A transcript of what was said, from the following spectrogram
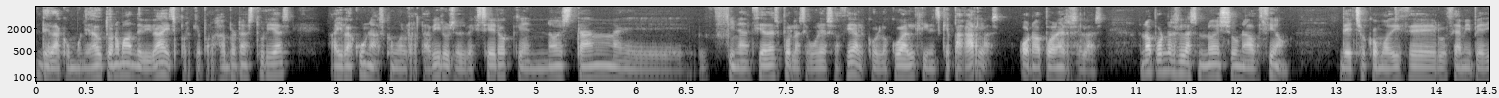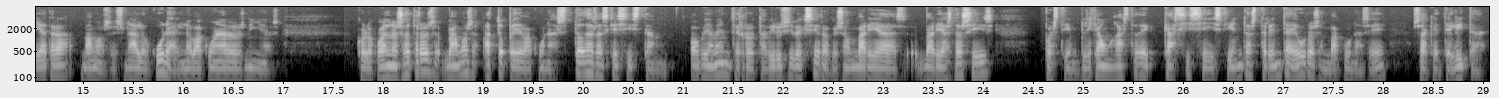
de la comunidad autónoma donde viváis, porque por ejemplo en Asturias hay vacunas como el rotavirus, el vexero, que no están eh, financiadas por la seguridad social, con lo cual tienes que pagarlas o no ponérselas. No ponérselas no es una opción. De hecho, como dice Lucía, mi pediatra, vamos, es una locura el no vacunar a los niños. Con lo cual nosotros vamos a tope de vacunas, todas las que existan. Obviamente, rotavirus y vexero, que son varias, varias dosis, pues te implica un gasto de casi 630 euros en vacunas, ¿eh? O sea que telita,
